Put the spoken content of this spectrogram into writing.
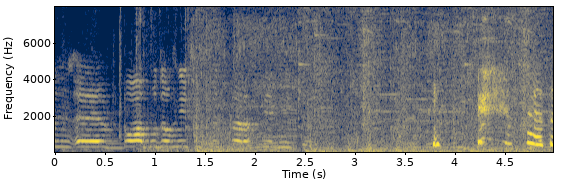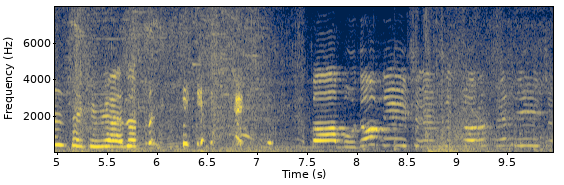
ym, y, bo budowniczy wszystko rozpierniczy. ja też tak miałam. No to... Bo budowniczy wszystko rozpierniczy.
